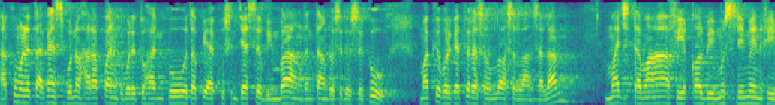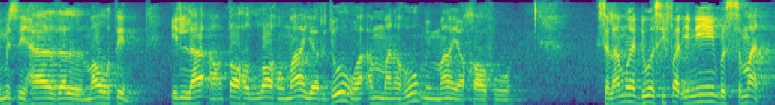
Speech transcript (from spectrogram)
aku meletakkan sepenuh harapan kepada Tuhanku, tapi aku sentiasa bimbang tentang dosa-dosaku. Maka berkata Rasulullah SAW, Majtama'a fi qalbi muslimin fi misli hazal mautin, illa a'tahu Allahu ma yarju wa ammanahu mimma yakhafu. Selama dua sifat ini bersemat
